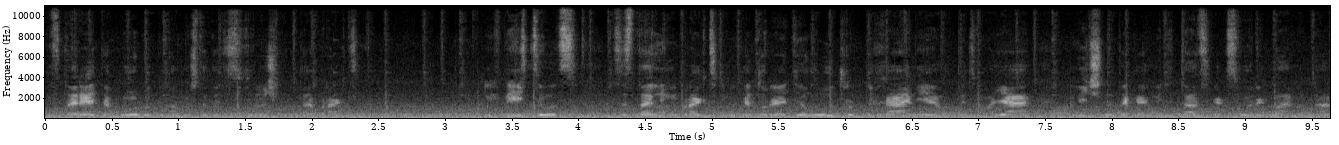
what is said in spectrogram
повторять такой опыт, потому что это действительно очень крутая практика. Вместе вот с, с остальными практиками, которые я делаю утром, дыхание, вот эти моя личная такая медитация, как свой регламент, да.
